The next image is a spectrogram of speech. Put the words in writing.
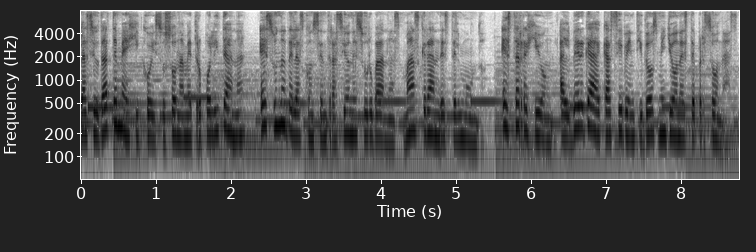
La Ciudad de México y su zona metropolitana es una de las concentraciones urbanas más grandes del mundo. Esta región alberga a casi 22 millones de personas.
